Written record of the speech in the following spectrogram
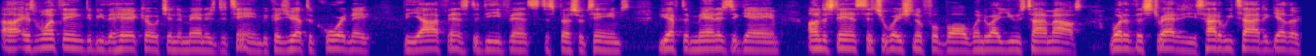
Uh, it's one thing to be the head coach and to manage the team because you have to coordinate the offense, the defense, the special teams. You have to manage the game, understand situational football. When do I use timeouts? What are the strategies? How do we tie together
